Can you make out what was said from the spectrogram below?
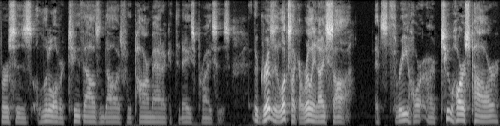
versus a little over two thousand dollars for the Powermatic at today's prices. The Grizzly looks like a really nice saw. It's three or two horsepower.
